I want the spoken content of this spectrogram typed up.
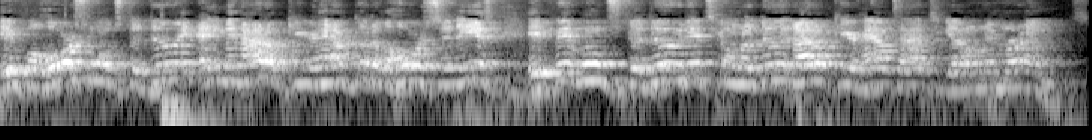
If a horse wants to do it, amen, I don't care how good of a horse it is. If it wants to do it, it's going to do it. I don't care how tight you got on them reins.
